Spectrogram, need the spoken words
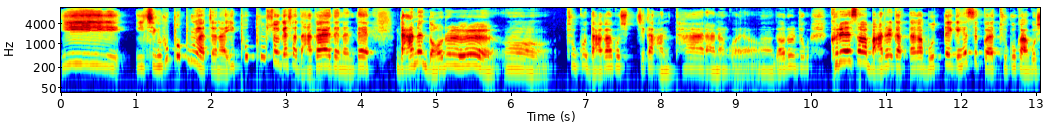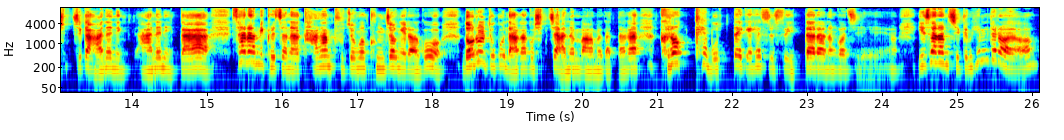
이, 이 지금 후폭풍이 왔잖아. 이 폭풍 속에서 나가야 되는데 나는 너를, 어, 두고 나가고 싶지가 않다라는 거예요. 어, 너를 두고, 그래서 말을 갖다가 못되게 했을 거야. 두고 가고 싶지가 않으니, 않으니까. 사람이 그랬잖아. 강한 부정은 긍정이라고. 너를 두고 나가고 싶지 않은 마음을 갖다가 그렇게 못되게 했을 수 있다라는 거지. 어, 이 사람 지금 힘들어요.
